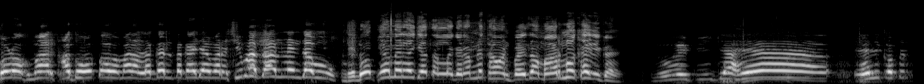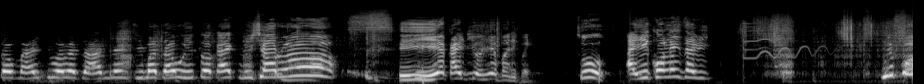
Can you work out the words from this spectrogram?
થોડોક માર ખાધો હતો મારા લગન બગાડ્યા મારે સીમા દાન લઈને જવું. અરે ડોફે રહી ગયા તાર લગન અમને થવાનું પૈસા માર નો ખાવી કાય લોહી પી ગયા હે હેલિકોપ્ટર તો મારી ગયું હવે જાન લઈને સીમા જાવું એ તો કાંઈક વિચારો. એક આઈડિયો હે મારી પાસે. શું? આ ઈકો લઈ જાવી ટીપો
